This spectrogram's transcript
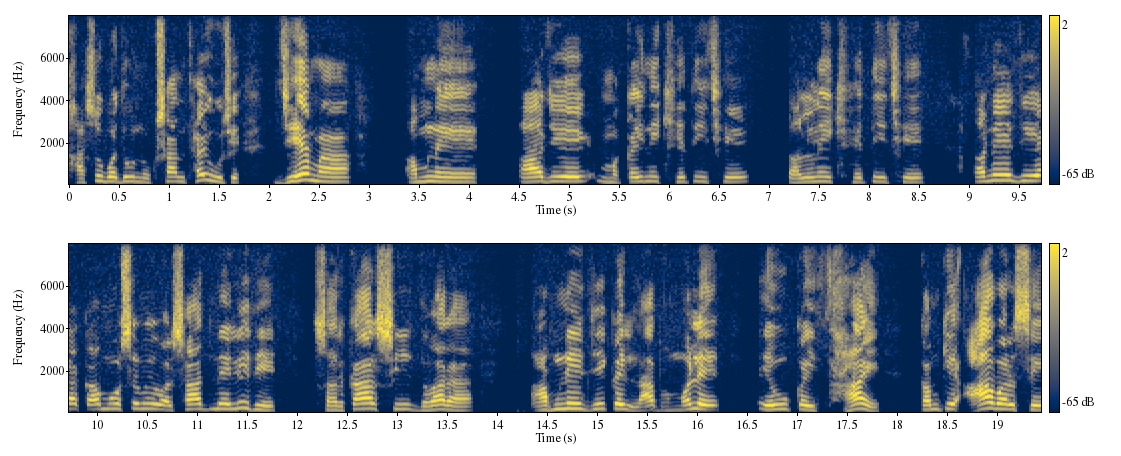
ખાસું બધું નુકસાન થયું છે. જેમાં અમને આ જે મકાઈની ખેતી છે તલની ખેતી છે અને જે આ કમોસમી વરસાદને લીધે સરકારશ્રી દ્વારા અમને જે કંઈ લાભ મળે એવું કંઈ થાય, કેમ કે આ વર્ષે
